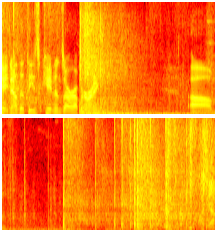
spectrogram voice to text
Okay, now that these cannons are up and running, um, Watch out.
